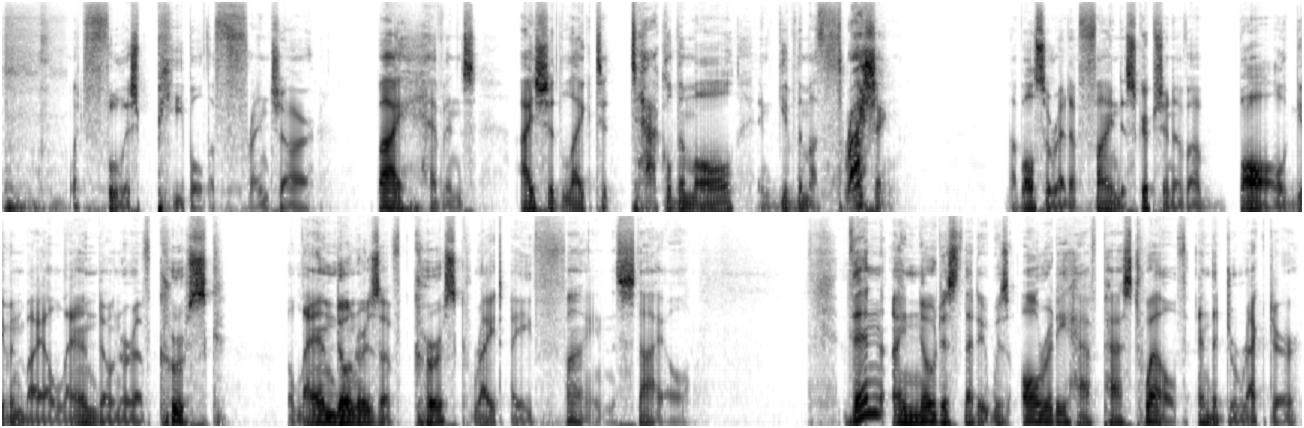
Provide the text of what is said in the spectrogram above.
what foolish people the French are. By heavens, I should like to tackle them all and give them a thrashing. I've also read a fine description of a ball given by a landowner of Kursk. The landowners of Kursk write a fine style. Then I noticed that it was already half past twelve, and the director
